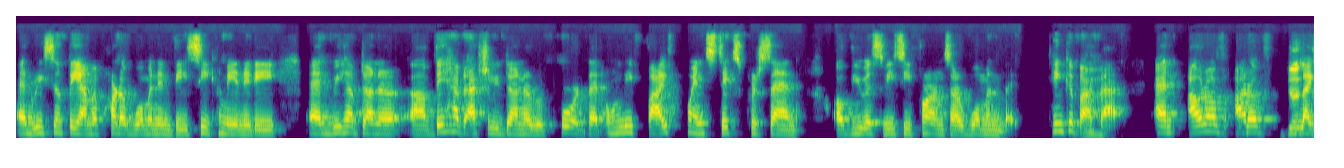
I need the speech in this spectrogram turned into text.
And recently, I'm a part of Women in VC community, and we have done a. Uh, they have actually done a report that only 5.6 percent of US VC firms are woman led. Think about mm. that. and out of out of like,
